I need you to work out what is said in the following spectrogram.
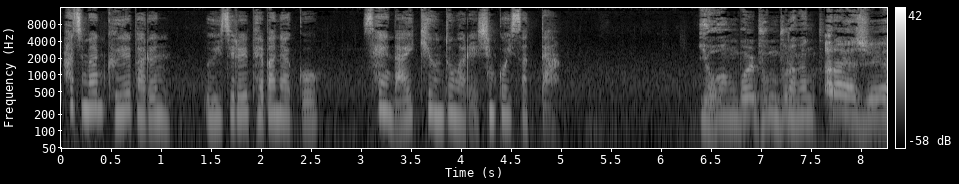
하지만 그의 발은 의지를 배반하고 새 나이키 운동화를 신고 있었다. 여왕벌 분부라면 따라야지.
